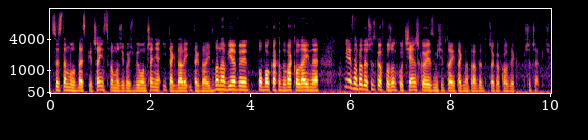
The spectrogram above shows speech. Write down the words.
systemów bezpieczeństwa, możliwość wyłączenia i tak dalej, i tak. Dwa nawiewy, po bokach dwa kolejne. Jest naprawdę wszystko w porządku, ciężko jest mi się tutaj tak naprawdę do czegokolwiek przyczepić.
